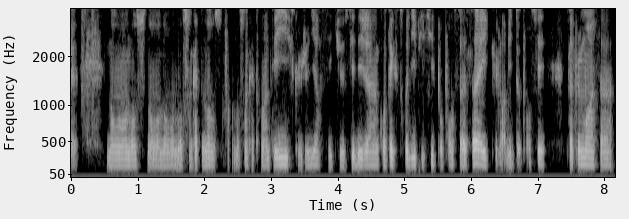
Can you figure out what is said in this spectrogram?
dans, dans, dans, dans, 180, dans 180 pays. Ce que je veux dire, c'est que c'est déjà un contexte trop difficile pour penser à ça et que l'arbitre doit penser simplement à, sa,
